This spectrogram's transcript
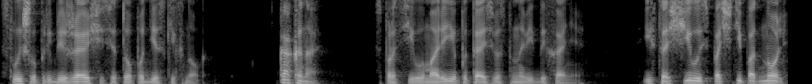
Слышал приближающийся топот детских ног. «Как она?» — спросила Мария, пытаясь восстановить дыхание. «Истощилась почти под ноль»,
